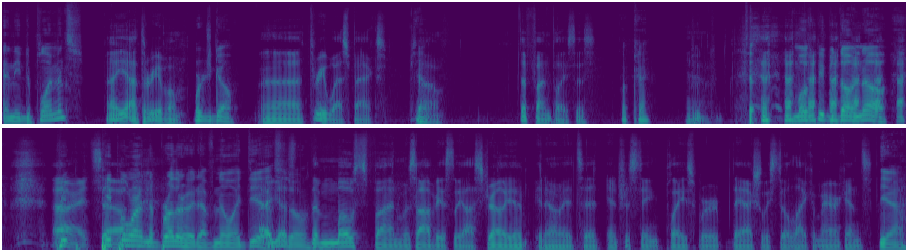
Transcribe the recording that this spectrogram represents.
Any deployments? Uh, yeah, three of them. Where'd you go? Uh, three WestPacs. So the fun places. Okay. Yeah. Most people don't know. All right. So people who are in the Brotherhood have no idea. I guess so the most fun was obviously Australia. You know, it's an interesting place where they actually still like Americans. yeah.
